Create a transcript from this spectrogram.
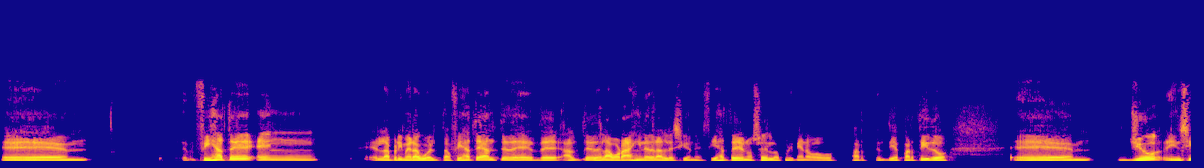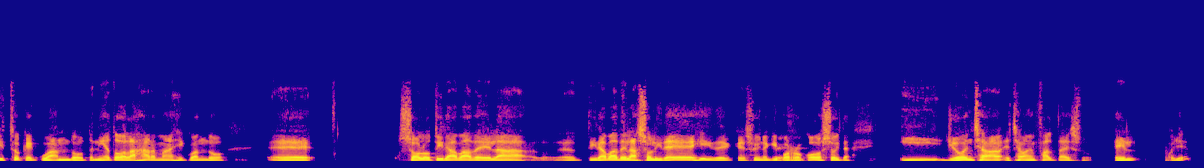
eh, fíjate en, en, la primera vuelta, fíjate antes de, antes de la vorágine de las lesiones, fíjate, no sé, los primeros 10 partidos. Eh, yo insisto que cuando tenía todas las armas y cuando eh, solo tiraba de la tiraba de la solidez y de que soy un equipo rocoso y, y yo echaba, echaba en falta eso, el oye,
